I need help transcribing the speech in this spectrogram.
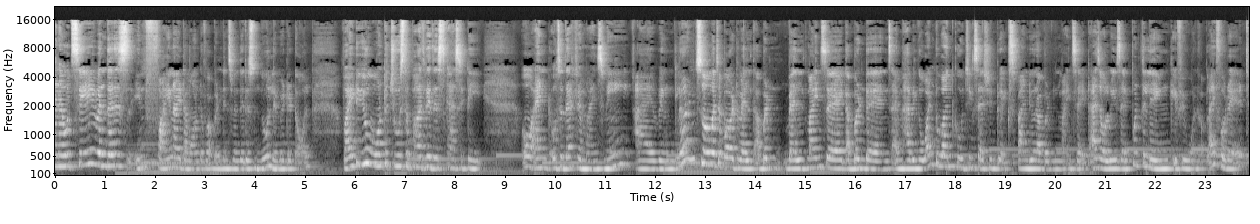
and i would say when there is infinite amount of abundance when there is no limit at all why do you want to choose the path with scarcity? Oh and also that reminds me having learned so much about wealth abundant wealth mindset abundance i'm having a one-to-one coaching session to expand your abundant mindset. As always i'll put the link if you want to apply for it.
